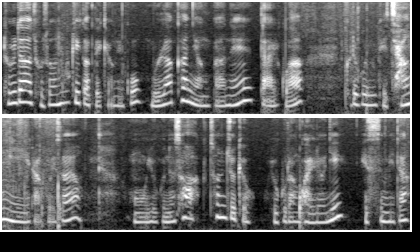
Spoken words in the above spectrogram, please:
둘 다 조선 후기가 배경이고 몰락한 양반의 딸과 그리고 여기 장이라고 해서요. 어, 요거는 서학, 천주교 요거랑 관련이 있습니다.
